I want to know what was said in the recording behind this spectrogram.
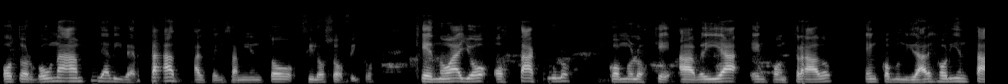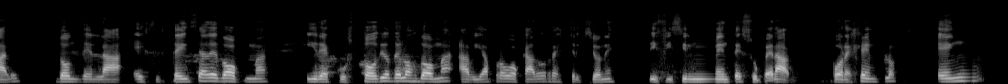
otorgó una amplia libertad al pensamiento filosófico que no halló obstáculos como los que habría encontrado en comunidades orientales, donde la existencia de dogmas y de custodio de los dogmas había provocado restricciones difícilmente superables. Por ejemplo, en,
